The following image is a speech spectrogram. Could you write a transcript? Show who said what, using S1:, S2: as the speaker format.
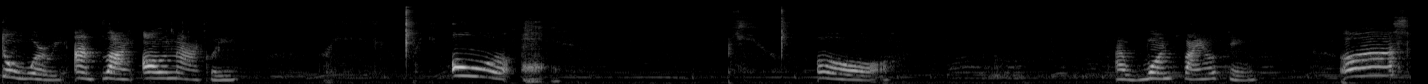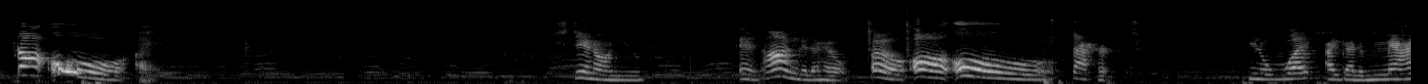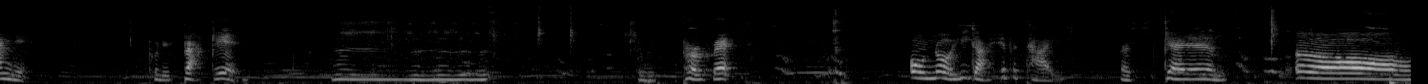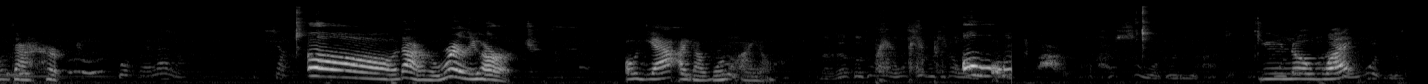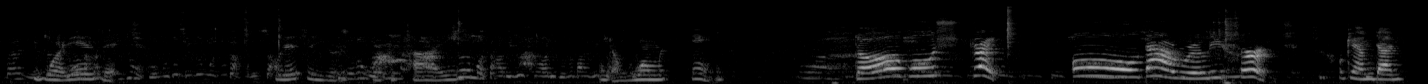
S1: Don't worry. I'm flying automatically. Oh. Oh. I one final thing. Oh, stop. Oh. Stand on you. And I'm gonna help. Oh, oh, oh. That hurt. You know what? I got a magnet. Put it back in. So it's perfect. Oh no, he got hypnotized. Let's get him. Oh, that hurt. Oh, that really hurt. Oh yeah, I got one final. Oh, you know what? What is it? What is it you're hypnotized? I got one more thing. Double strike. Oh, that really hurt. Okay, I'm done.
